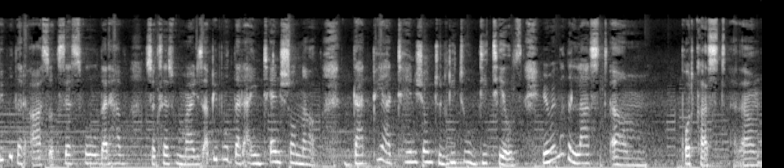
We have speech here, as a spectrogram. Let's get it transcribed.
people that are successful that have successful marriages are people that are intentional that pay attention to little details. Remember the last um podcast um,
